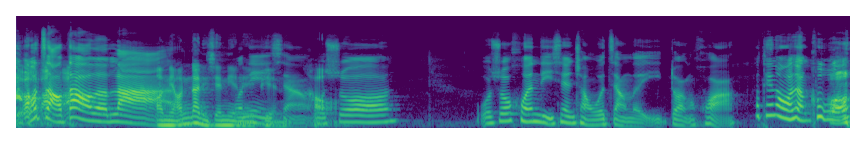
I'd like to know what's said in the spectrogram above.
我找到了啦。哦，你要，那你先念那篇。我念一下。我说，我说婚礼现场我讲了一段话。我天哪，我想哭哦。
